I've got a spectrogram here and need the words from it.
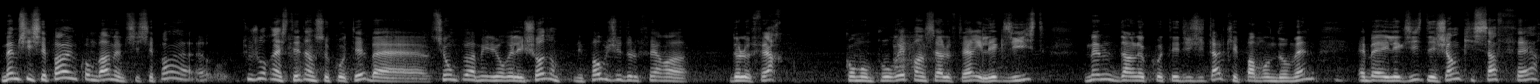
même si c'est pas un combat, même si c'est pas euh, toujours rester dans ce côté, ben, si on peut améliorer les choses, on n'est pas obligé de le faire, euh, de le faire comme on pourrait penser à le faire. Il existe, même dans le côté digital, qui n'est pas mon domaine, eh ben, il existe des gens qui savent faire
